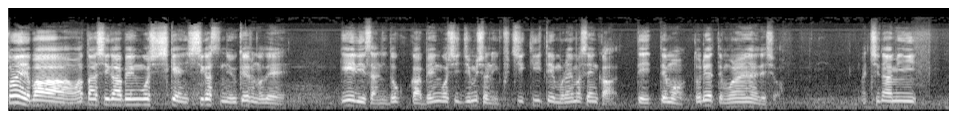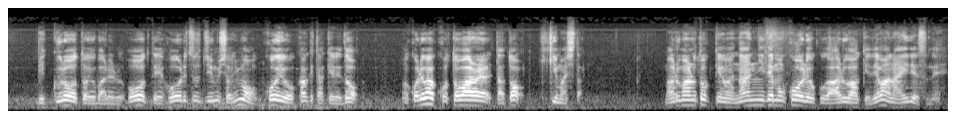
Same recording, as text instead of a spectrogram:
例えば私が弁護士試験7月に受けるのでゲイリーさんにどこか弁護士事務所に口聞いてもらえませんか？って言っても取り合ってもらえないでしょう。ちなみにビッグローと呼ばれる大手法律事務所にも声をかけたけれどこれは断られたと聞きました。〇〇特権は何にでも効力があるわけではないですね。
